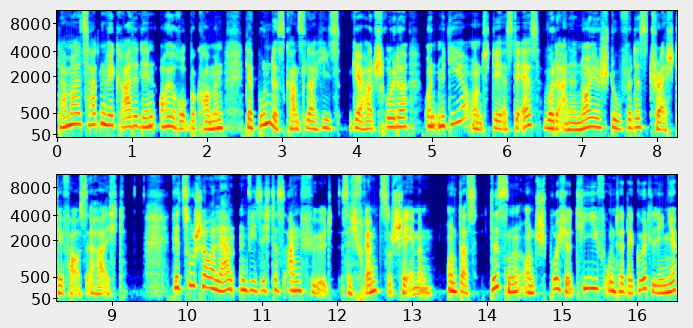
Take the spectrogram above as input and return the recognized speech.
Damals hatten wir gerade den Euro bekommen. Der Bundeskanzler hieß Gerhard Schröder und mit dir und DSDS wurde eine neue Stufe des Trash-TVs erreicht. Wir Zuschauer lernten, wie sich das anfühlt, sich fremd zu schämen. Und dass Dissen und Sprüche tief unter der Gürtellinie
